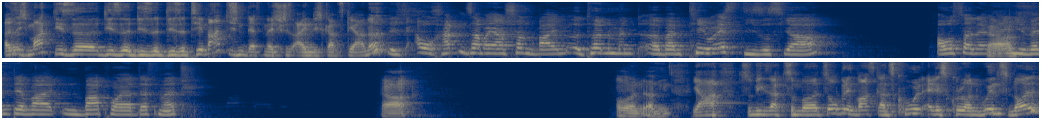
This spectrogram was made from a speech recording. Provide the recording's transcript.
Also ich mag diese, diese, diese, diese thematischen Deathmatches eigentlich ganz gerne. Ich auch. Hatten sie aber ja schon beim äh, Tournament, äh, beim TOS dieses Jahr. Außer dem Ja. Main Event, der war halt ein Barbwire Deathmatch. Ja. Und ähm, ja, so wie gesagt, zum, äh, zum Opening war es ganz cool. Alex Colon wins, lol.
